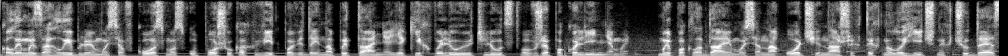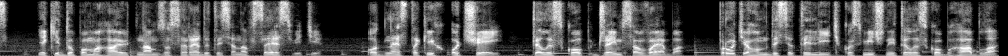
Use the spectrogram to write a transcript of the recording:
Коли ми заглиблюємося в космос у пошуках відповідей на питання, які хвилюють людство вже поколіннями, ми покладаємося на очі наших технологічних чудес, які допомагають нам зосередитися на всесвіті. Одне з таких очей телескоп Джеймса Веба. Протягом десятиліть космічний телескоп Габла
